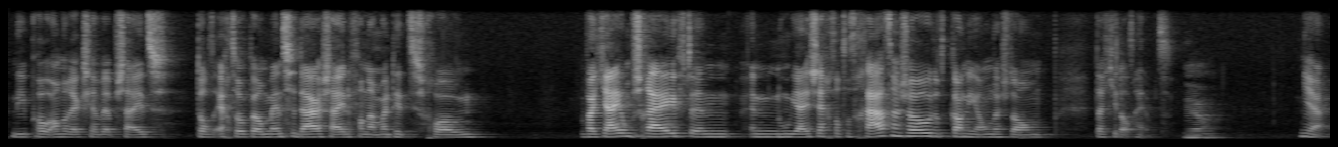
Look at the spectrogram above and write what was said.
die pro-anorexia websites. Dat echt ook wel mensen daar zeiden van... nou, maar dit is gewoon wat jij omschrijft... en, en hoe jij zegt dat het gaat en zo... dat kan niet anders dan dat je dat hebt. Ja. Ja.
